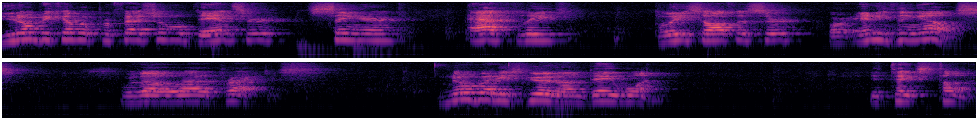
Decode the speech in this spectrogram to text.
You don't become a professional dancer, singer, athlete, police officer, or anything else without a lot of practice. Nobody's good on day one. It takes time.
